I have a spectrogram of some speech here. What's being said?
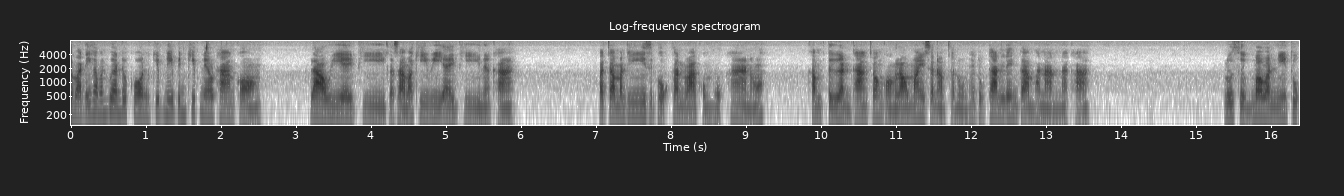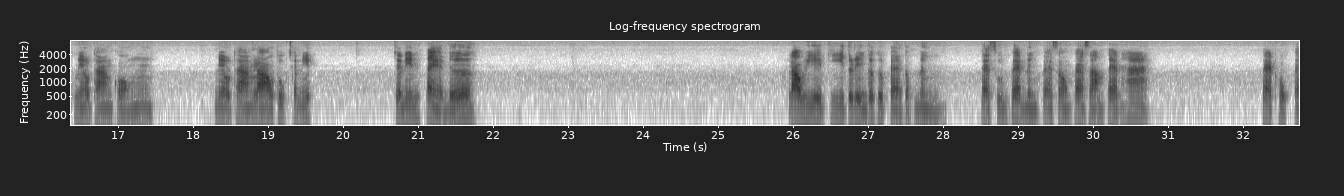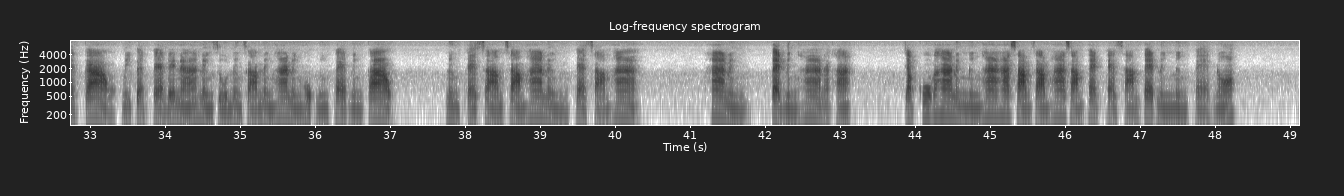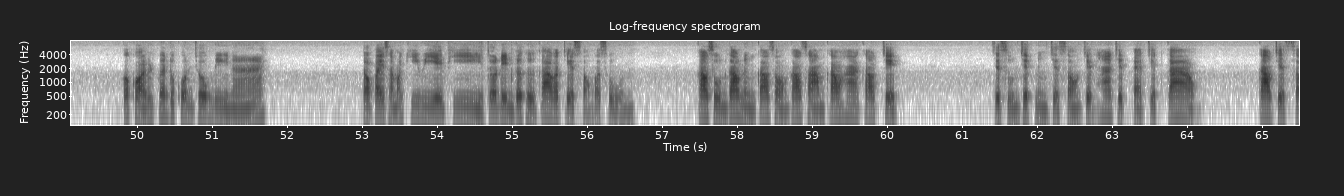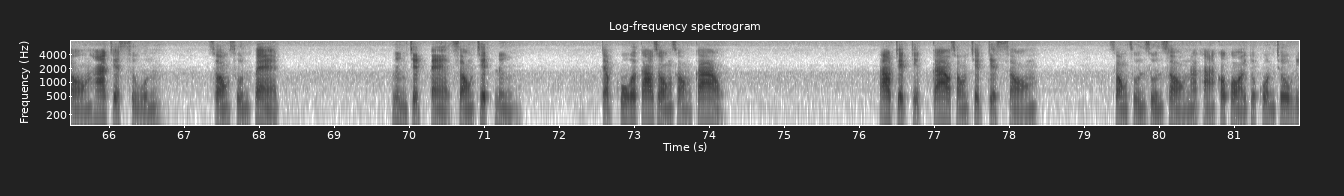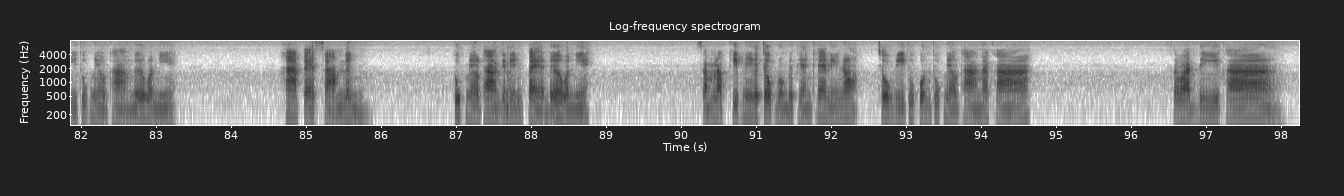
สวัสดีค่ะเพื่อนๆทุกคน คลิปนี้เป็นคลิปแนวทางของลาว VIP กับสามัคคี VIP นะคะ ประจำวันที่ 26 ธันวาคม 65 เนาะคำเตือนทางช่องของเราไม่สนับสนุนให้ทุกท่านเล่นการพนันนะคะ รู้สึกว่าวันนี้ทุกแนวทางของแนวทางลาวทุกชนิด จะเน้นแปดเด้อลาว VIP ตัวเด่นก็คือแปดกับหนึ่ง แปดศูนย์แปดหนึ่งแปดสองแปดสามแปดห้าแปดหกแปดเก้ามีแปดแปดได้นะหนึ่งศูนย์หนึ่งสามหนึ่งห้าหนึ่งหกหนึ่งแปดหนึ่งเก้าหนึ่งแปดสามสามห้าหนึ่งแปดสามห้าห้าหนึ่งแปดหนึ่งห้านะคะ จับคู่ก็ห้าหนึ่งหนึ่งห้าห้าสามสามห้าสามแปดแปดสามแปดหนึ่งหนึ่งแปดเนาะก็ขอให้เพื่อนๆทุกคนโชคดีนะ ต่อไปสามัคคี VIP ตัวเด่นก็คือเก้าก็เจ็ดสองก็ศูนย์ เก้าศูนย์เก้าหนึ่งเก้าสองเก้าสามเก้าห้าเก้าเจ็ดเจ็ดศูนย์เจ็ดหนึ่งเจ็ดสองเจ็ดห้าเจ็ดแปดเจ็ดเก้าเก้าเจ็ดสองห้าเจ็ดศูนย์สองศูนย์แปดหนึ่งเจ็ดแปดสองเจ็ดหนึ่งจับคู่ก็เก้าสองสองเก้าเก้าเจ็ดเจ็ดเก้าสองเจ็ดเจ็ดสองสองศูนย์ศูนย์สองนะคะ ก็ขอให้ทุกคนโชคดีทุกแนวทางเนอะวันนี้ห้าแปดสามหนึ่ง ทุกแนวทางจะเน้นแปดเด้อวันนี้สำหรับคลิปนี้ก็จบลงแต่เพียงแค่นี้เนาะโชคดีทุกคนทุกแนวทางนะคะ สวัสดีค่ะ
